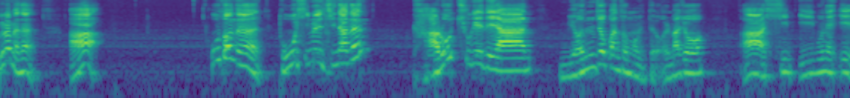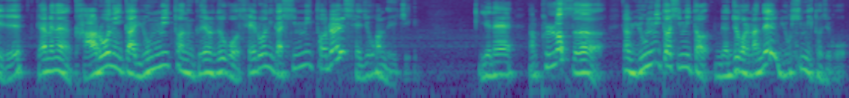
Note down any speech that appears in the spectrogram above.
그러면은 아 우선은 도심을 지나는 가로축에 대한 면적 관성 모멘트. 얼마죠? 아 12분의 1 그러면은 가로니까 6m는 그대로 두고 세로니까 10m를 세제곱하면 되겠지. 그럼 플러스 그럼 6m 10m 면적 얼마인데? 60m 제곱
